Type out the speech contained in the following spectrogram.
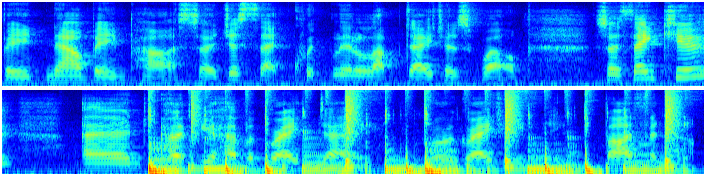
been now been passed. So just that quick little update as well. So thank you, and hope you have a great day or a great evening. Bye for now.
